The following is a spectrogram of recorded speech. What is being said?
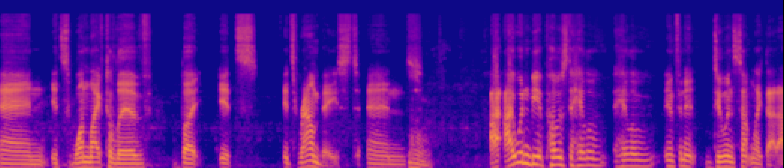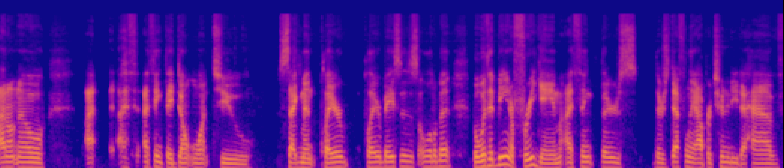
and it's one life to live, but it's it's round based and. Mhm. I, I wouldn't be opposed to Halo Halo Infinite doing something like that. I don't know. I I, th- I think they don't want to segment player player bases a little bit, but with it being a free game, I think there's there's definitely opportunity to have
